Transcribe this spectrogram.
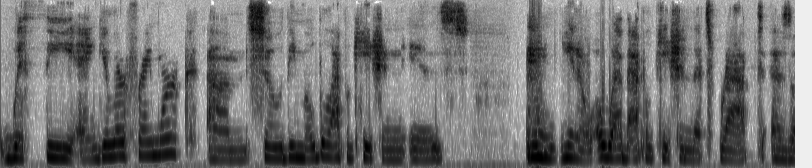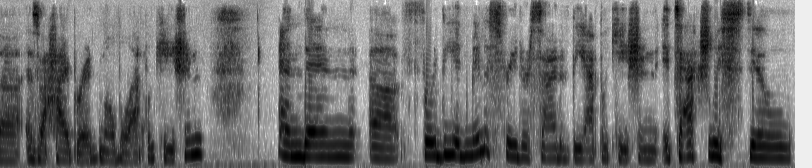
with the Angular framework. Um, so the mobile application is you know, a web application that's wrapped as a as a hybrid mobile application. And then uh, for the administrator side of the application, it's actually still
